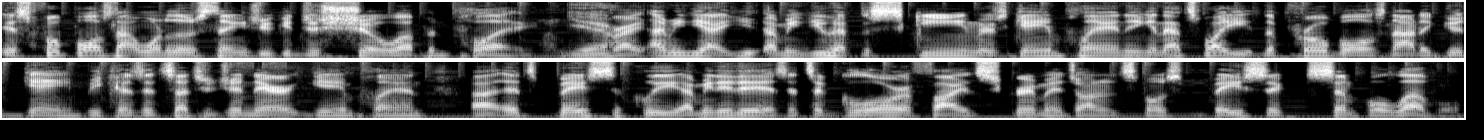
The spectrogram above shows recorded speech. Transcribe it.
is football is not one of those things you could just show up and play. Yeah. Right. I mean, yeah. You, I mean, you have to scheme. There's game planning, and that's why you, the Pro Bowl is not a good game because it's such a generic game plan. Uh, it's basically, I mean, it is. It's a glorified scrimmage on its most basic, simple level.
